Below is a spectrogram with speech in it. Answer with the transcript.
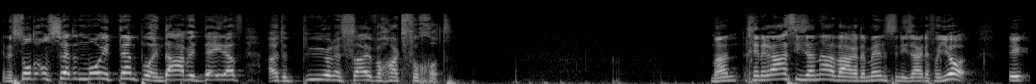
En er stond een ontzettend mooie tempel. En David deed dat uit een puur en zuiver hart voor God. Maar generaties daarna waren er mensen die zeiden van, joh, ik,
